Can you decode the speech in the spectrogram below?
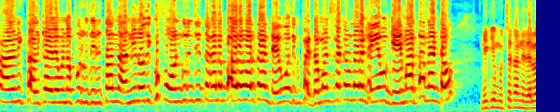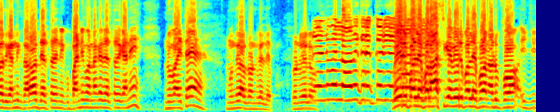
కానీ నీకు తలకాయలు ఏమన్నా పురుగు తిరుగుతానా? నేను ఓదికు ఫోన్ గురించి ఇంతగానో బాధపడతా అంటే ఓదికు పెద్ద మనుషులు అక్కడ ఉన్నారంటే ఏమో గేమ్ ఆడతానంటావు? నీకు ఈ ముచ్చట నీకు తెలియదు కానీ నీకు తర్వాత తెలుస్తుంది నీకు బండి కొన్నాక తెలుస్తుంది కానీ నువ్వైతే ముందుగా రెండు వేలు లేపు రెండు వేలు రెండు వేల నా దగ్గర ఎక్కడ వెయ్యి రూపాయలు లేపో లాస్ట్గా వెయ్యి రూపాయలు లేపో నడుపు పో. ఇది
